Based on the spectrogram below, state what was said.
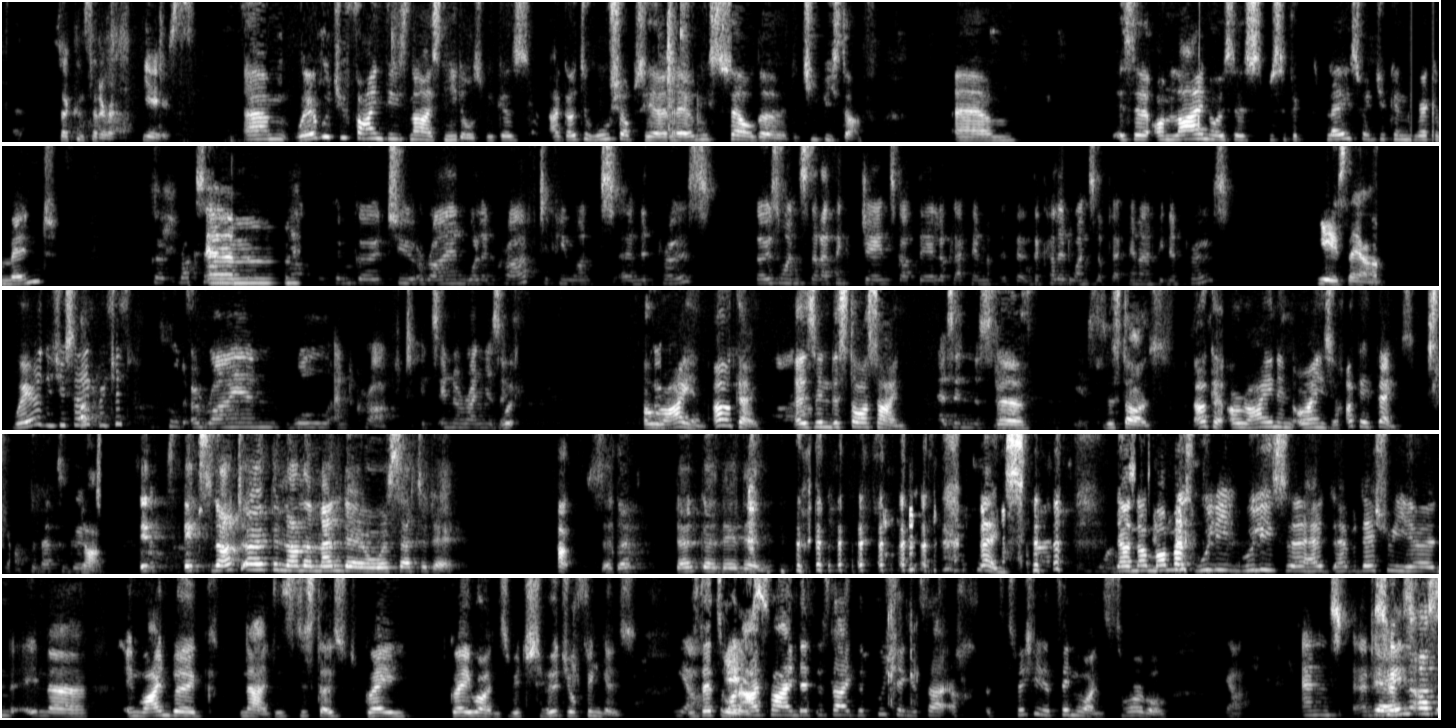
so consider it, yes. Um, where would you find these nice needles? Because I go to wool shops here and they only sell the, the cheapy stuff. Um, is it online or is there a specific place where you can recommend? So Roxanne, Um, you can go to Orion Wool and Craft if you want uh, knit pros. Those ones that I think Jane's got there look like them. The, the coloured ones look like they might be knit pros. yes, they are. Where did you say, Bridget? It's called Orion Wool and Craft. It's in Oranjezicht, Wh- Orion. Oh, okay. As in the star sign, as in the stars. yes. the stars. Okay, Orion and Orange. Okay, thanks. Yeah, so that's a good. Yeah. It, it's not open on a Monday or a Saturday. Oh. So don't, don't go there then. Thanks. yeah, no, Mama's Woolly Woolies uh, had haberdashery here in in uh, in Weinberg. No, it's just those grey grey ones which hurt your fingers. Yeah. That's what I find. It, it's like the pushing. It's like, ugh, especially the thin ones. It's horrible. Yeah, and um, Jane, are,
